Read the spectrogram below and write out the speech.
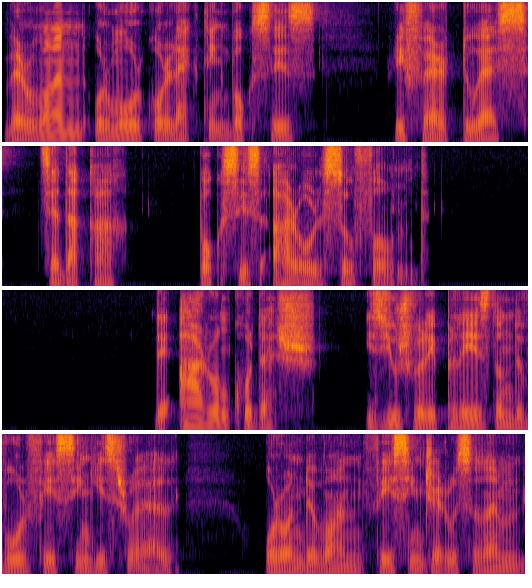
where one or more collecting boxes, referred to as tzedakah, boxes are also found. The Aron Kodesh is usually placed on the wall facing Israel or on the one facing Jerusalem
